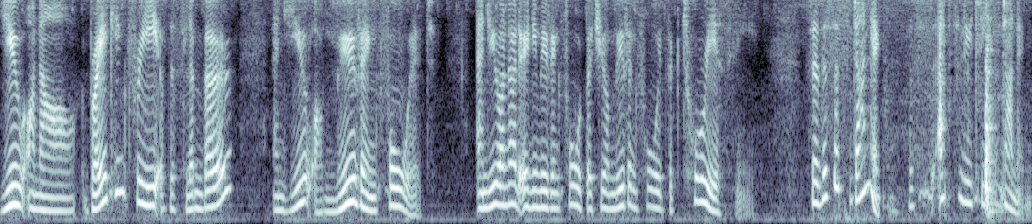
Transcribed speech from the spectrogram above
you are now breaking free of this limbo and you are moving forward. And you are not only moving forward, but you are moving forward victoriously. So this is stunning. This is absolutely stunning.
